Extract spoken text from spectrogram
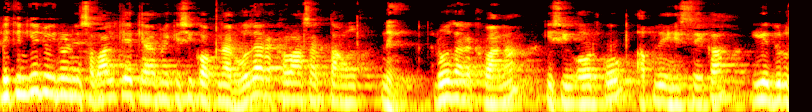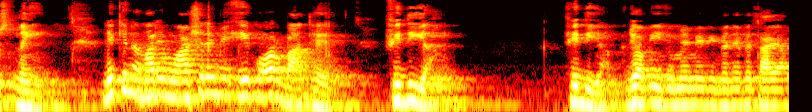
لیکن یہ جو انہوں نے سوال کیا کیا میں کسی کو اپنا روزہ رکھوا سکتا ہوں؟ نہیں۔ روزہ رکھوانا کسی اور کو اپنے حصے کا یہ درست نہیں۔ لیکن ہمارے معاشرے میں ایک اور بات ہے، فدیہ۔ فدیہ۔ جو ابھی جمعے میں بھی میں نے بتایا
